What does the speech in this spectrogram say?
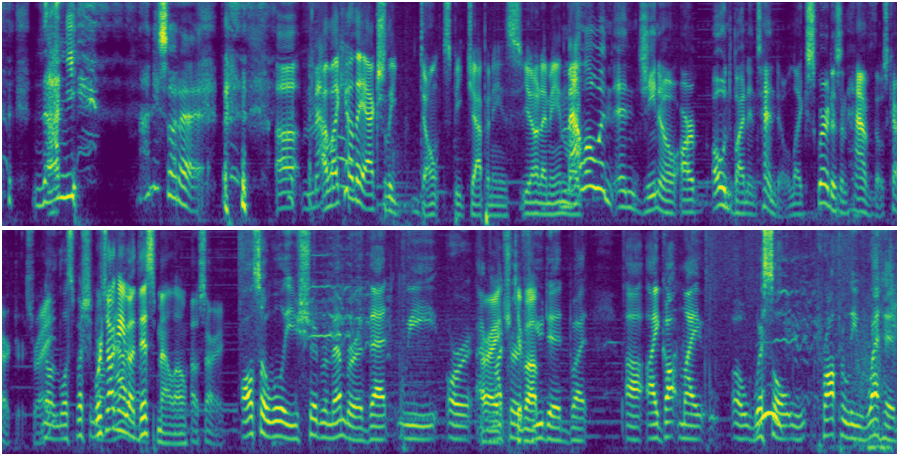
Nani? Nani sore? uh, Mallow, I like how they actually don't speak Japanese. You know what I mean? Like- Mallow and, and Geno are owned by Nintendo. Like Square doesn't have those characters, right? No, especially we're not talking Mallow. about this Mallow. oh, sorry. Also, Willie, you should remember that we, or I'm All right, not sure if up. you did, but uh, I got my uh, whistle properly wetted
